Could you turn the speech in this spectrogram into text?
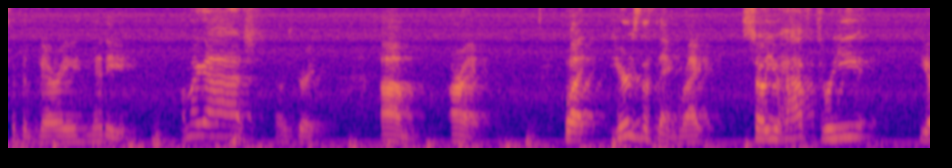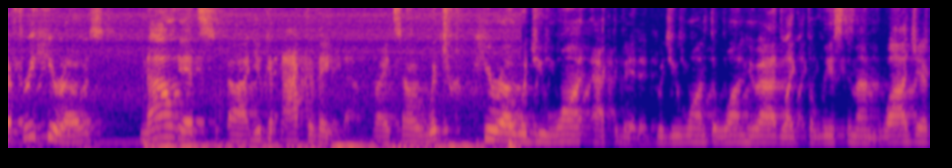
to the very nitty. Oh my gosh, that was great. Um, all right, but here's the thing, right? So you have three you have three heroes. Now it's uh, you can activate them, right? So which hero would you want activated? Would you want the one who had like the least amount of logic?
